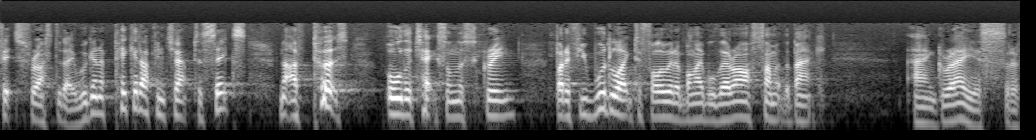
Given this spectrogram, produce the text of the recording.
fits for us today. We're going to pick it up in chapter 6. Now, I've put all the text on the screen, but if you would like to follow in a Bible, there are some at the back. And Gray is sort of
